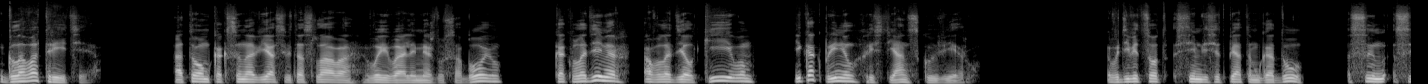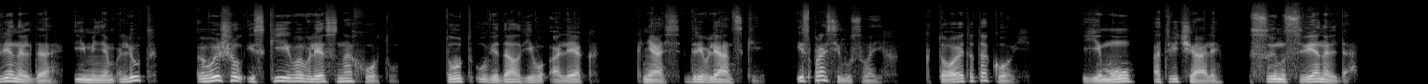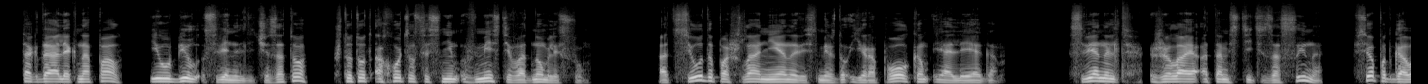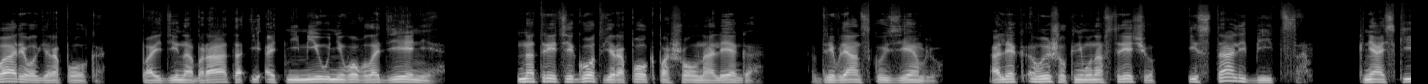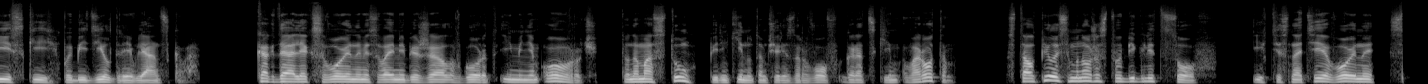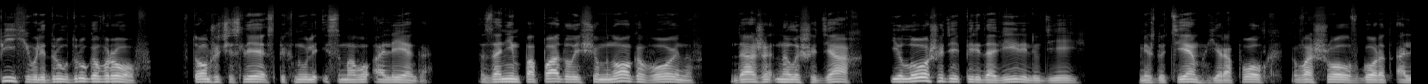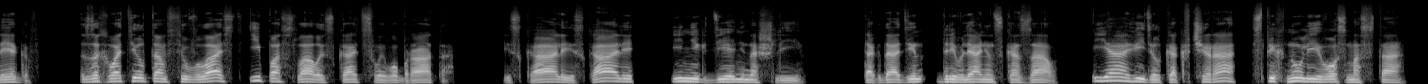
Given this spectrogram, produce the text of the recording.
Глава третья. О том, как сыновья Святослава воевали между собою, как Владимир овладел Киевом и как принял христианскую веру. В 975 году сын Свенельда именем Люд вышел из Киева в лес на охоту. Тут увидал его Олег, князь Древлянский, и спросил у своих, кто это такой. Ему отвечали, сын Свенельда. Тогда Олег напал и убил Свенельдича за то, что тот охотился с ним вместе в одном лесу. Отсюда пошла ненависть между Ярополком и Олегом. Свенельд, желая отомстить за сына, все подговаривал Ярополка. «Пойди на брата и отними у него владение». На третий год Ярополк пошел на Олега, в древлянскую землю. Олег вышел к нему навстречу, и стали биться. Князь Киевский победил древлянского. Когда Олег с воинами своими бежал в город именем Овруч, то на мосту, перекинутом через рвов городским воротам, столпилось множество беглецов, и в тесноте воины спихивали друг друга в ров. В том же числе спихнули и самого Олега. За ним попадало еще много воинов, даже на лошадях, и лошади передавили людей. Между тем Ярополк вошел в город Олегов, захватил там всю власть и послал искать своего брата. Искали, искали и нигде не нашли. Тогда один древлянин сказал, «Я видел, как вчера спихнули его с моста».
